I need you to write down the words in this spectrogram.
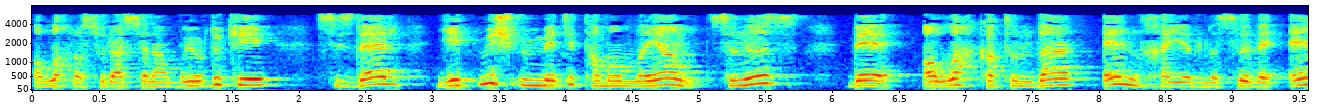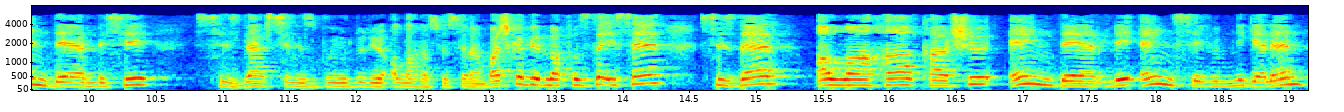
Allah Resulü Aleyhisselam buyurdu ki sizler 70 ümmeti tamamlayansınız ve Allah katında en hayırlısı ve en değerlisi sizlersiniz buyurdu diyor Allah Resulü Aleyhisselam. Başka bir lafızda ise sizler Allah'a karşı en değerli, en sevimli gelen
